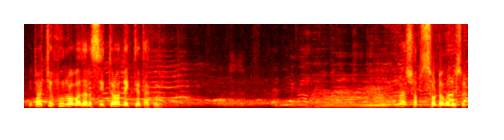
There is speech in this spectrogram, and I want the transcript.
থেকে এটা হচ্ছে পূর্ব বাজারের চিত্র, দেখতে থাকুন। সব ছোট গরু ছোট।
